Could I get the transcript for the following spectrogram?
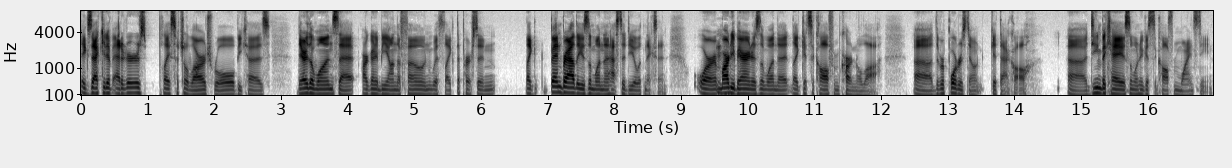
executive editors play such a large role because they're the ones that are going to be on the phone with like the person like ben bradlee is the one that has to deal with nixon or Mhm. marty Baron is the one that like gets a call from cardinal law uh the reporters don't get that call uh dean Baquet is the one who gets the call from weinstein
